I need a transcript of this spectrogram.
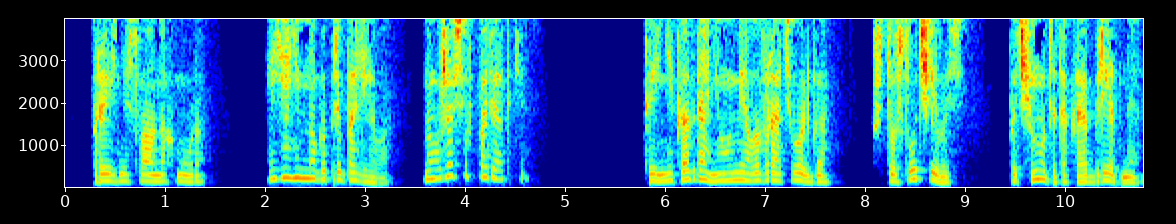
— произнесла она хмуро. «Я немного приболела, но уже все в порядке». «Ты никогда не умела врать, Ольга. Что случилось? Почему ты такая бледная?»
